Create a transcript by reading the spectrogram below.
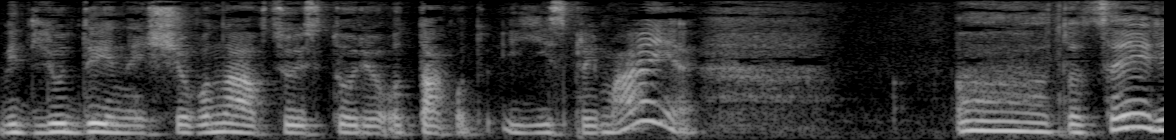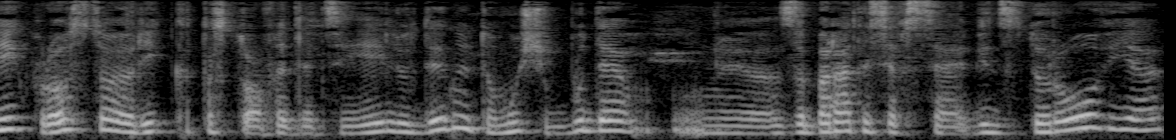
від людини, що вона в цю історію отак от її сприймає, то цей рік просто рік катастрофи для цієї людини, тому що буде е, забиратися все від здоров'я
